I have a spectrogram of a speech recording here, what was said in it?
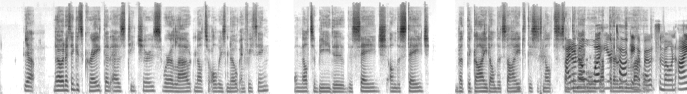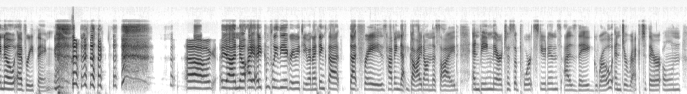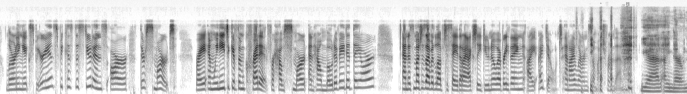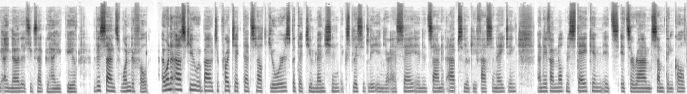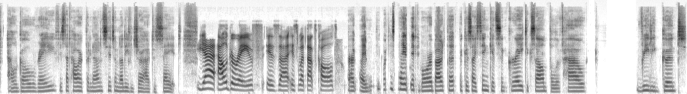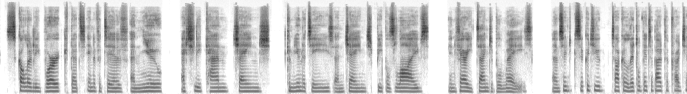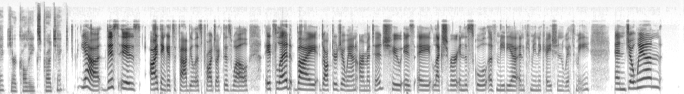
Yeah. No, and I think it's great that as teachers, we're allowed not to always know everything and not to be the, the sage on the stage, but the guide on the mm. side. This is not something I don't know I what you're talking about, Simone. I know everything. Oh, yeah, no, I, I completely agree with you. And I think that that phrase, having that guide on the side and being there to support students as they grow and direct their own learning experience, because the students are, they're smart, right? And we need to give them credit for how smart and how motivated they are. And as much as I would love to say that I actually do know everything, I, I don't. And I learn so much from them. Yeah, I know. I know that's exactly how you feel. This sounds wonderful. I want to ask you about a project that's not yours, but that you mentioned explicitly in your essay, and it sounded absolutely fascinating. And if I'm not mistaken, it's it's around something called Algorave. Is that how I pronounce it? I'm not even sure how to say it. Yeah, Algorave is uh, is what that's called. Okay, would you say a bit more about that? Because I think it's a great example of how really good scholarly work that's innovative and new actually can change communities and change people's lives in very tangible ways. Um, so, so could you talk a little bit about the project, your colleague's project? Yeah, this is, I think it's a fabulous project as well. It's led by Dr. Joanne Armitage, who is a lecturer in the School of Media and Communication with me. And Joanne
